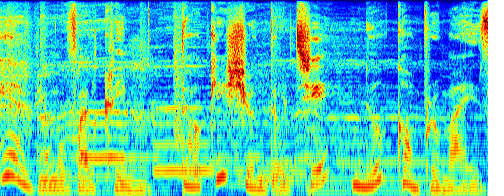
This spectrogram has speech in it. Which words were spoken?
হেয়ার রিমুভাল ক্রিম ত্বকের সৌন্দর্যে নো কম্প্রোমাইজ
